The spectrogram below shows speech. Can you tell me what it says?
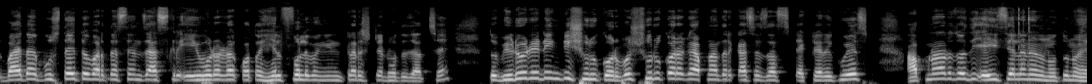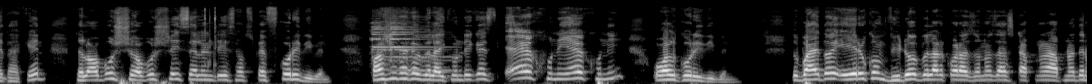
তো বাই দা বুঝতেই তো পারতেছেন যে আজকের এই ভিডিওটা কত হেল্পফুল এবং ইন্টারেস্টেড হতে যাচ্ছে। তো ভিডিও এডিটিংটি শুরু করব। শুরু করার আগে আপনাদের কাছে জাস্ট একটা রিকোয়েস্ট আপনারা যদি এই চ্যানেলে নতুন হয়ে থাকেন, তাহলে অবশ্যই অবশ্যই চ্যানেলটি সাবস্ক্রাইব করে দিবেন। পাশে থাকা বেল আইকনটি গাইজ এখনই এখনই অল করে দিবেন। তো বাই দ্য এরকম ভিডিও বেলার করার জন্য জাস্ট আপনারা আপনাদের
